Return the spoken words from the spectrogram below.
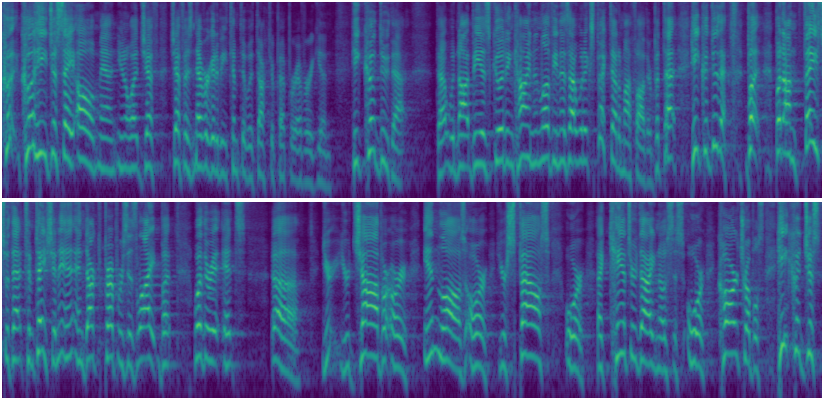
Could, could he just say, oh man, you know what, Jeff, Jeff is never going to be tempted with Dr. Pepper ever again? He could do that. That would not be as good and kind and loving as I would expect out of my father. But that he could do that. But but I'm faced with that temptation, and, and Dr. Pepper's is light. But whether it, it's uh, your, your job or, or in laws or your spouse or a cancer diagnosis or car troubles, he could just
